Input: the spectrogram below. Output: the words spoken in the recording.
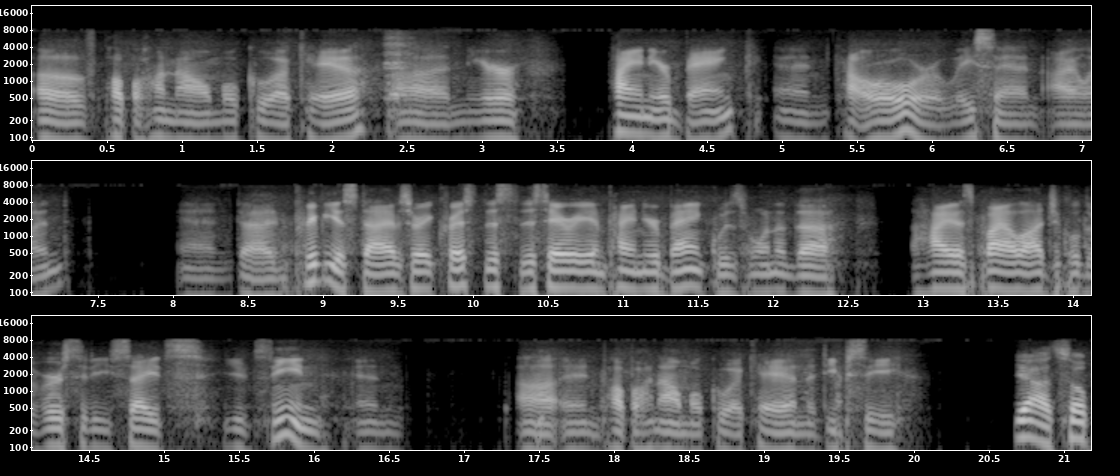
of Papahanaumokuakea, uh, near Pioneer Bank and Ka'o or Laysan Island. And uh, in previous dives, right, Chris, this, this area in Pioneer Bank was one of the, the highest biological diversity sites you'd seen in, uh, in Papahanaumokuakea in the deep sea. Yeah, so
